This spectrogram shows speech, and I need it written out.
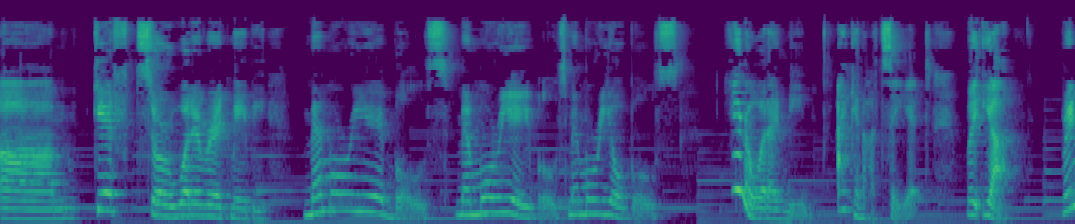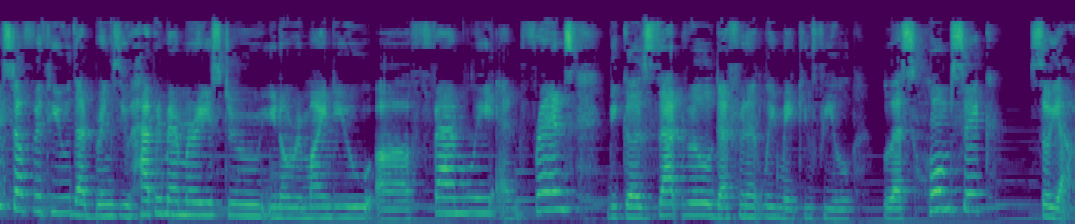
um, gifts or whatever it may be. Memorables, memorables, memorables. You know what I mean. I cannot say it. But yeah, bring stuff with you that brings you happy memories to, you know, remind you of family and friends because that will definitely make you feel less homesick. So yeah,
